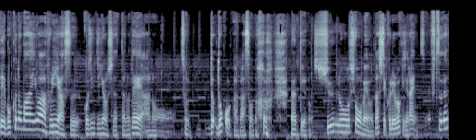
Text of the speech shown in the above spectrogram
で、僕の場合はフリーランス、個人事業主だったので、あの、その、ど、どこかが、その、なんていうの、就労証明を出してくれるわけじゃないんですよね。普通だっ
